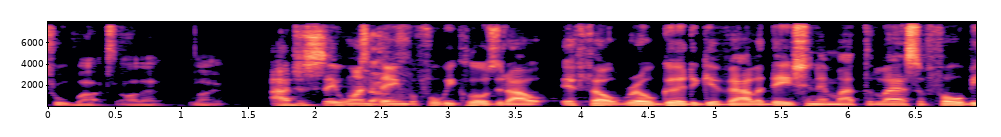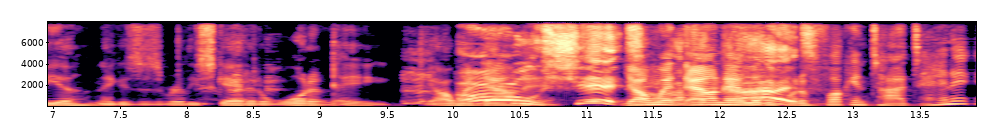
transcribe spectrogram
toolbox, all that. Like I'll just say one Tough. thing before we close it out. It felt real good to get validation in my thalassophobia. Niggas is really scared of the water. Hey, y'all went down Oh shit! Y'all went I down there looking for the fucking Titanic.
